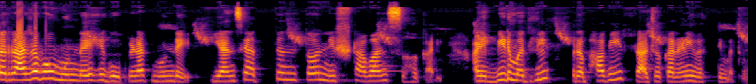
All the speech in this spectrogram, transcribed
तर राजाभाऊ मुंडे हे गोपीनाथ मुंडे यांचे अत्यंत निष्ठावान सहकारी आणि बीडमधील प्रभावी राजकारणी व्यक्तिमत्व.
